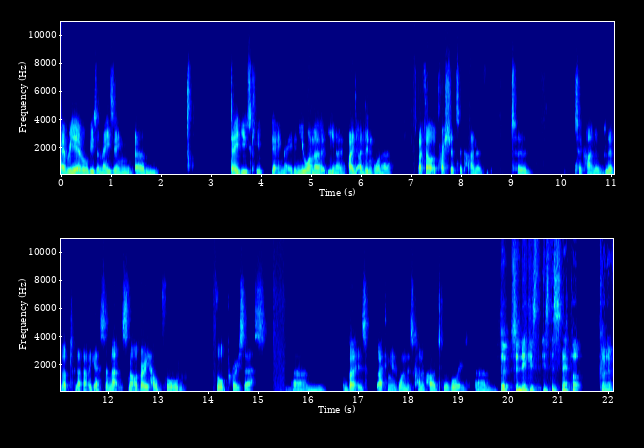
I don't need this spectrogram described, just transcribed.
every year all these amazing um, debuts keep getting made, and you want to, you know, I, I didn't want to. I felt a pressure to kind of to to kind of live up to that, I guess, and that's not a very helpful thought process. Um, but it's I think it's one that's kind of hard to avoid. Um, so, so Nick, is is the step up kind of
